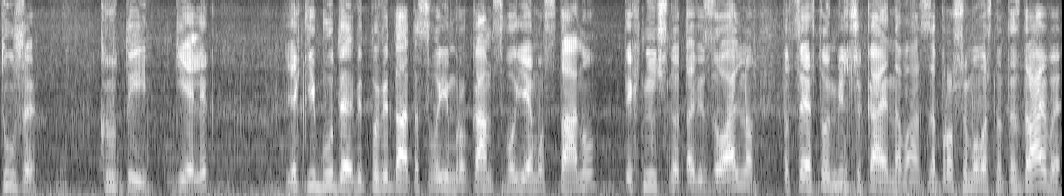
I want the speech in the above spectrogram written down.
дуже крутий гелік, який буде відповідати своїм рокам, своєму стану, технічно та візуально, то цей автомобіль чекає на вас. Запрошуємо вас на тест-драйви.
